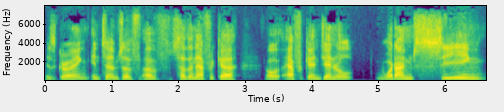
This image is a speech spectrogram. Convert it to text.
is growing. In terms of, of Southern Africa or Africa in general, what I'm seeing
